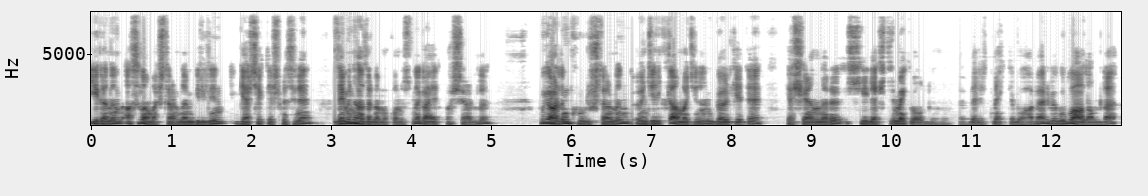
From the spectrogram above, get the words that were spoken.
İran'ın asıl amaçlarından birinin gerçekleşmesine zemin hazırlama konusunda gayet başarılı. Bu yardım kuruluşlarının öncelikli amacının bölgede yaşayanları Şiileştirmek olduğunu belirtmekte bu haber ve bu bağlamda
